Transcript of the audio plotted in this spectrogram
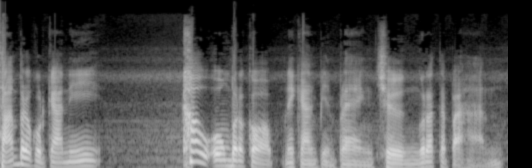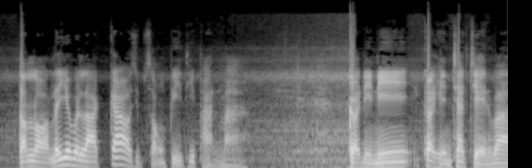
สามปรากฏการณ์นี้เข้าองค์ประกอบในการเปลี่ยนแปลงเชิงรัฐประหาร ตลอดระยะเวลา 92 ปีที่ผ่านมา กรณีนี้ก็เห็นชัดเจนว่า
